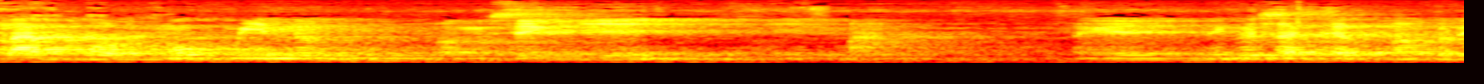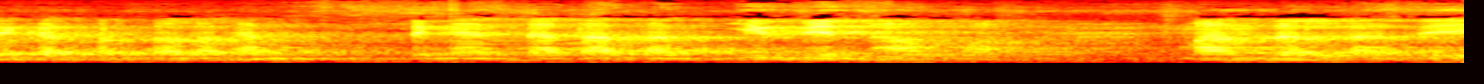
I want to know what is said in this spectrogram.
lan mukminun wong sing ini sakit memberikan pertolongan dengan catatan izin Allah. Mandalladzi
